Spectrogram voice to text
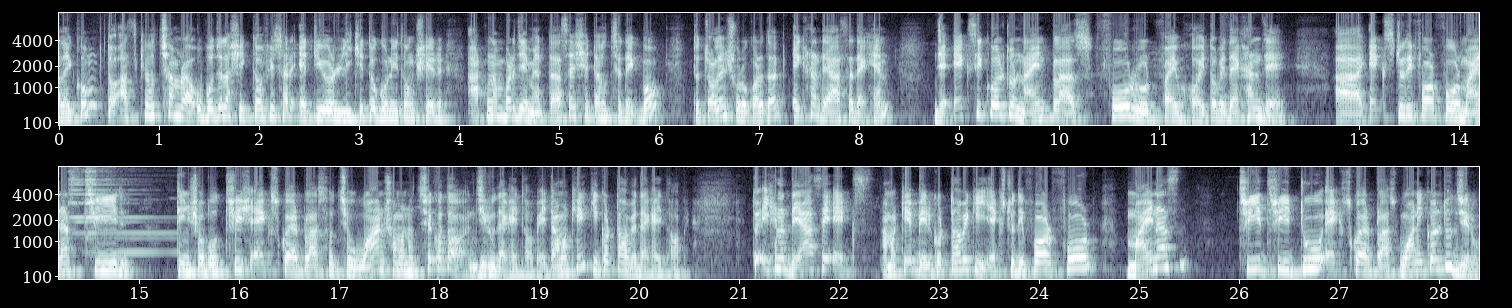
আলাইকুম। তো আজকে হচ্ছে আমরা উপজেলা শিক্ষা অফিসার এটিওর লিখিত গণিত অংশের আট নম্বর যে ম্যাথটা আছে, সেটা হচ্ছে দেখব। তো চলেন শুরু করা যাক। এখানে দেওয়া আছে দেখেন যে x equal to nine plus four root five হয়। তবে দেখান যে x to the four four minus থ্রির তিনশো বত্রিশ এক্স স্কোয়ার প্লাস হচ্ছে ওয়ান সমান হচ্ছে কত? জিরো দেখাইতে হবে। এটা আমাকে কি করতে হবে? দেখাইতে হবে। তো এখানে দেয়া আছে এক্স আমাকে বের করতে হবে কি? X to the four four minus three three two x square plus one equal to zero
